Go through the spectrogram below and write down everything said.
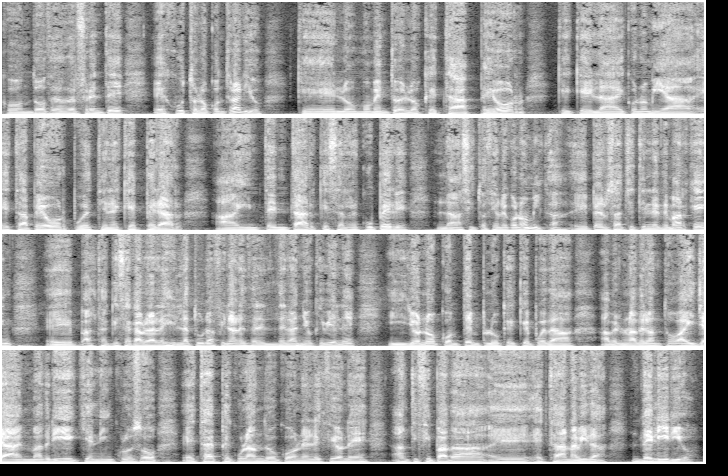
con dos dedos de frente es justo lo contrario que en los momentos en los que estás peor, que, que, la economía está peor, pues tienes que esperar a intentar que se recupere la situación económica. Eh, Pedro Sánchez tiene de margen eh, hasta que se acabe la legislatura a finales del, año que viene y yo no contemplo que, pueda haber un adelanto. Hay ya en Madrid quien incluso está especulando con elecciones anticipadas eh, esta Navidad. Delirio.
